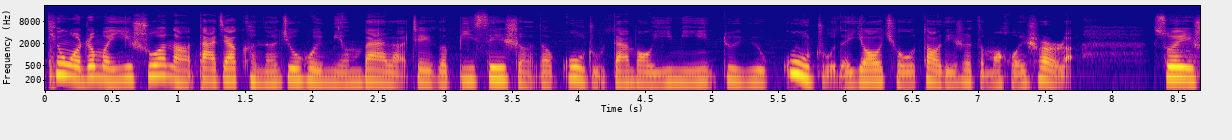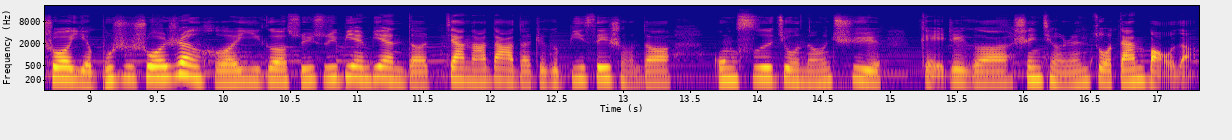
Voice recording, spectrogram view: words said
听我这么一说呢，大家可能就会明白了这个 B、C 省的雇主担保移民对于雇主的要求到底是怎么回事了。所以说，也不是说任何一个随随便便的加拿大的这个 B、C 省的公司就能去给这个申请人做担保的。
